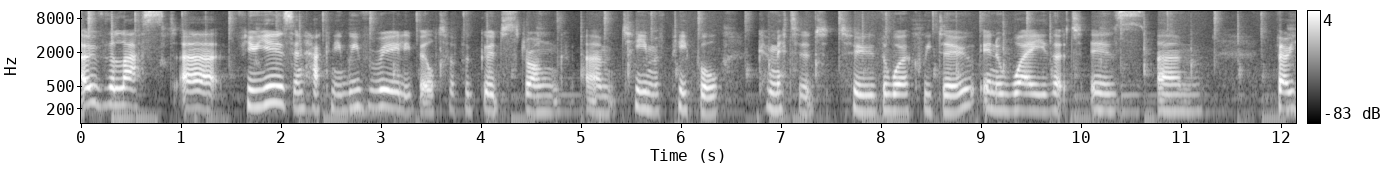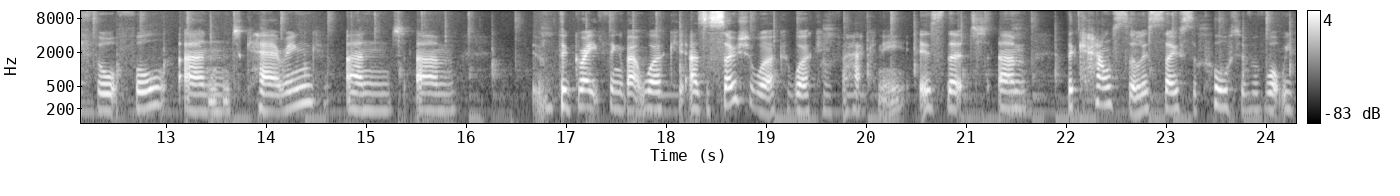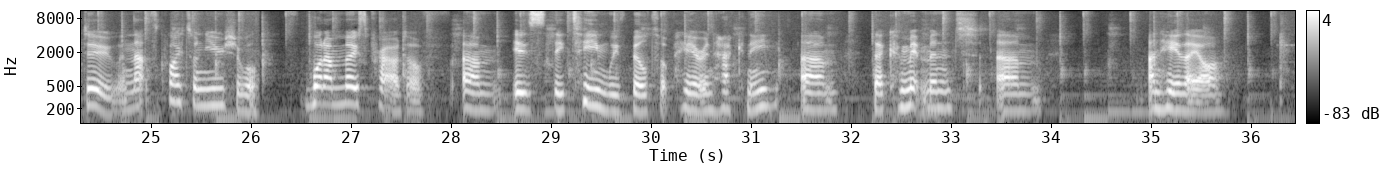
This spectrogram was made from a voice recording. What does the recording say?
over the last uh, few years in Hackney, we've really built up a good, strong um, team of people committed to the work we do in a way that is um, very thoughtful and caring and um, the great thing about work as a social worker working for Hackney is that um, the council is so supportive of what we do and that's quite unusual. What I'm most proud of um, is the team we've built up here in Hackney, um, their commitment, um, and here they are.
